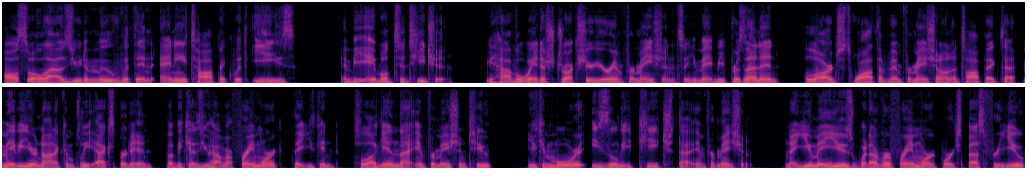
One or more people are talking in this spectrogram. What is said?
also allows you to move within any topic with ease and be able to teach it. You have a way to structure your information. So you may be presented a large swath of information on a topic that maybe you're not a complete expert in, but because you have a framework that you can plug in that information to, you can more easily teach that information. Now, you may use whatever framework works best for you.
